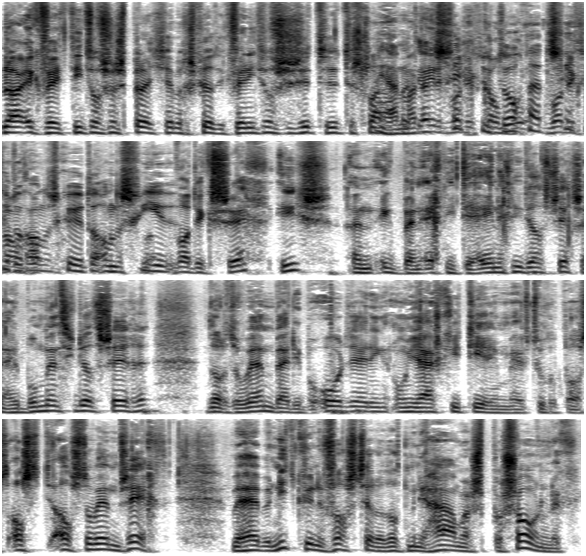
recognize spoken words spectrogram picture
Nou, ik weet niet of ze een spelletje hebben gespeeld. Ik weet niet of ze zitten te slaan. Ja, maar dat zegt u toch? Dat zegt u toch, anders kun je het anders zien. Wat ik zeg is, en ik ben echt niet de enige die dat zegt... er zijn een heleboel mensen die dat zeggen... dat het OM bij die beoordeling een onjuist criterium heeft toegepast. Als, als de OM zegt, we hebben niet kunnen vaststellen... dat meneer Hamers persoonlijk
